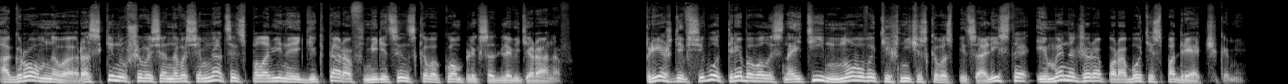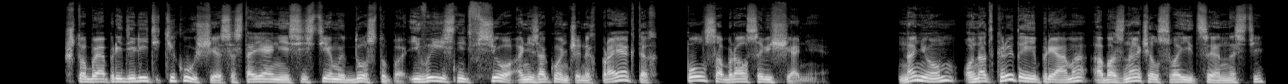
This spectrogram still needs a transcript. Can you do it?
огромного, раскинувшегося на 18,5 гектаров медицинского комплекса для ветеранов. Прежде всего требовалось найти нового технического специалиста и менеджера по работе с подрядчиками. Чтобы определить текущее состояние системы доступа и выяснить все о незаконченных проектах, Пол собрал совещание. На нем он открыто и прямо обозначил свои ценности,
